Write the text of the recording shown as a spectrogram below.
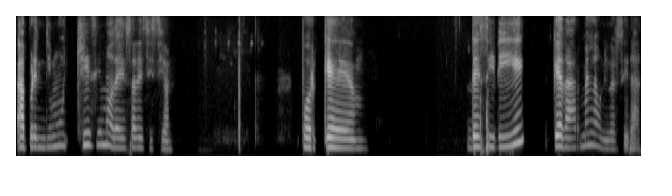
Aprendí muchísimo de esa decisión, porque decidí quedarme en la universidad.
